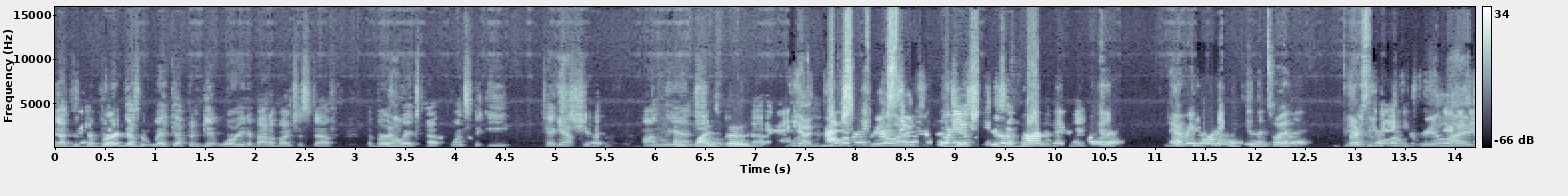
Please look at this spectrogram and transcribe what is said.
doesn't, the bird doesn't wake up and get worried about a bunch of stuff. The bird No. wakes up, wants to eat, takes Yep. a shit on Leanne's finds food. back. yeah people Actually, to first thing in realize the just she is a bird, in the like- toilet. yeah, Every morning, it's in the toilet. Yeah, people have to realize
